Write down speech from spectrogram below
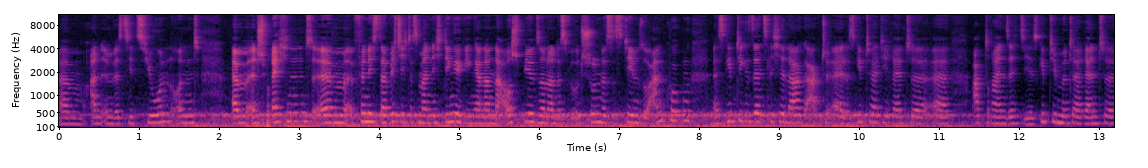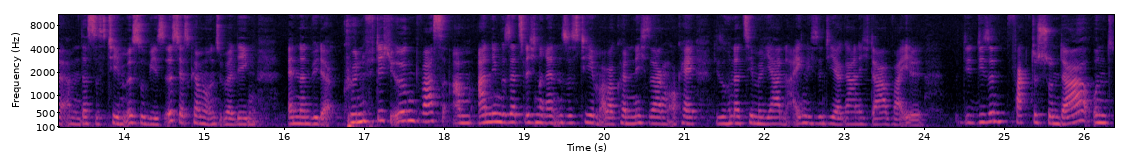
ähm, an Investitionen. Und ähm, entsprechend ähm, finde ich es da wichtig, dass man nicht Dinge gegeneinander ausspielt, sondern dass wir uns schon das System so angucken. Es gibt die gesetzliche Lage aktuell, es gibt halt die Rente äh, ab 63, es gibt die Mütterrente. Ähm, das System ist so, wie es ist. Jetzt können wir uns überlegen, ändern wir da künftig irgendwas am, an dem gesetzlichen Rentensystem, aber können nicht sagen, okay, diese 110 Milliarden, eigentlich sind die ja gar nicht da, weil die, die sind faktisch schon da und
